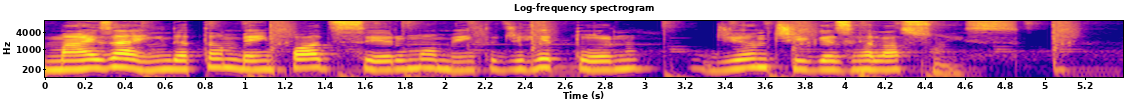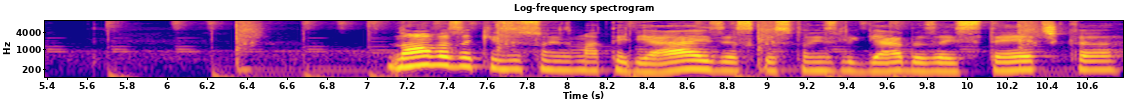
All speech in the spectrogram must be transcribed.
mas ainda também pode ser um momento de retorno de antigas relações. Novas aquisições materiais e as questões ligadas à estética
